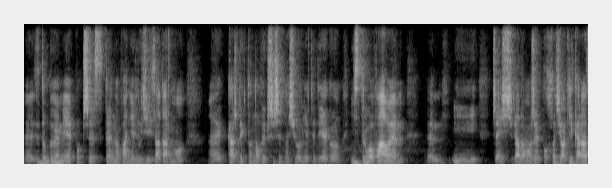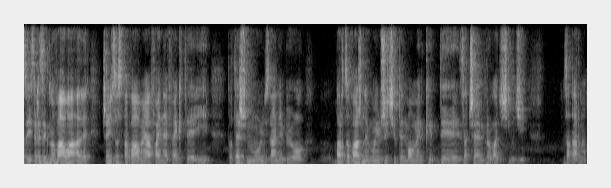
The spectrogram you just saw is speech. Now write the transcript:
e, zdobyłem je poprzez trenowanie ludzi za darmo. E, Każdy, kto nowy przyszedł na siłownię, wtedy ja go instruowałem em, i część wiadomo, że pochodziła kilka razy i zrezygnowała, ale część zostawała, miała fajne efekty i to też moim zdaniem było bardzo ważne w moim życiu ten moment, kiedy zacząłem prowadzić ludzi za darmo.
